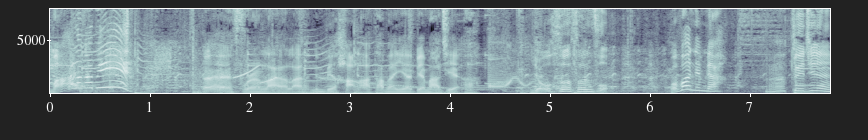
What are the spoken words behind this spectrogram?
马了个逼！”哎，夫人来了来了，您别喊了，大半夜别骂街啊！有何吩咐？我问你们俩啊，最近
